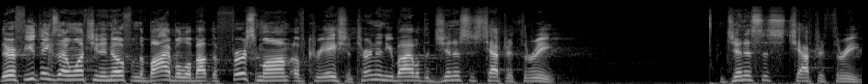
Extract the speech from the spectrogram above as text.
There are a few things I want you to know from the Bible about the first mom of creation. Turn in your Bible to Genesis chapter 3. Genesis chapter 3.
